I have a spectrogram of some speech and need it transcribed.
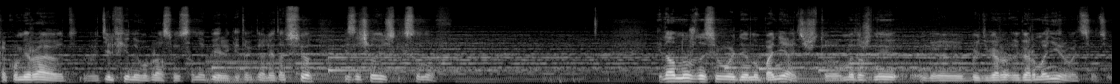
как умирают, дельфины выбрасываются на берег и так далее. Это все из-за человеческих сынов. И нам нужно сегодня ну, понять, что мы должны э, быть гармонировать с этим.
